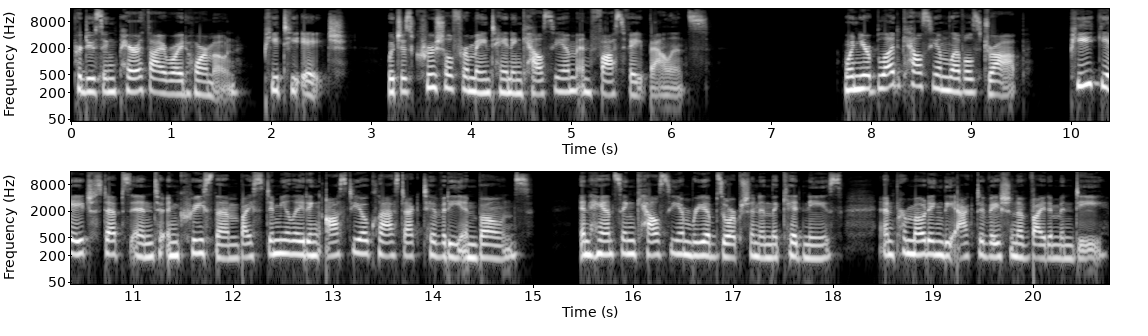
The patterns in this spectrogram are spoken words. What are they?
producing parathyroid hormone, PTH, which is crucial for maintaining calcium and phosphate balance. When your blood calcium levels drop, PTH steps in to increase them by stimulating osteoclast activity in bones enhancing calcium reabsorption in the kidneys, and promoting the activation of vitamin D.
